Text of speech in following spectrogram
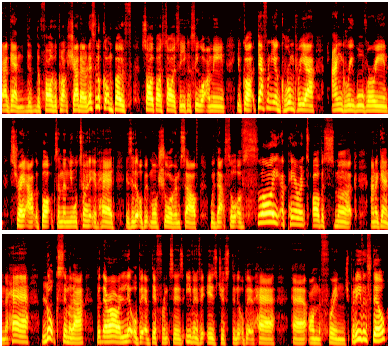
again the, the five o'clock shadow let's look at them both side by side so you can see what i mean you've got definitely a grumpier angry Wolverine straight out the box, and then the alternative head is a little bit more sure of himself with that sort of slight appearance of a smirk. And again, the hair looks similar, but there are a little bit of differences, even if it is just a little bit of hair uh, on the fringe. But even still,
